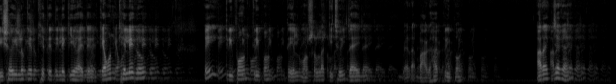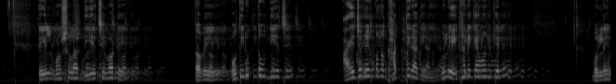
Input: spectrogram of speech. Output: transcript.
বিষয় লোকের খেতে দিলে কি হয় দেখুন কেমন খেলে গো? এই কৃপন কৃপন তেল, মশলা কিছুই দেয় না। বেড়া বাঘা কৃপন আর এক জায়গায়, তেল, মশলা দিয়েছে বটে, তবে অতিরিক্তও দিয়েছে। আয়োজনের কোনো ঘাটতি রাখেনি। বলে, এখানে কেমন খেলে? বললেন,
